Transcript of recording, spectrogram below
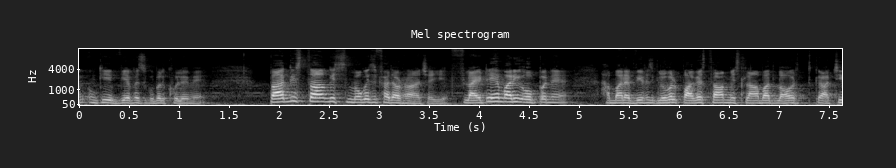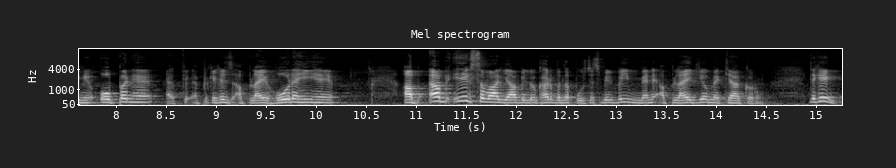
उनकी वीएफएस ग्लोबल खुले में। पाकिस्तान को इस मौके से फ़ायदा उठाना चाहिए। फ़्लाइटें हमारी ओपन है। हमारा वी ग्लोबल पाकिस्तान में इस्लामाबाद, लाहौर, कराची में ओपन है। एप्लीकेशन अप्लाई हो रही हैं। अब अब एक सवाल यहाँ पे लोग हर बंदा पूछते हैं भाई, मैंने अप्लाई किया मैं क्या करूँ? देखिए,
